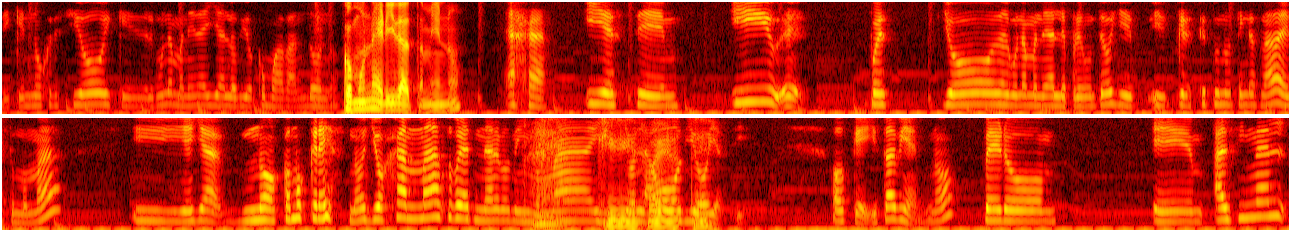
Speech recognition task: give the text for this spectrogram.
de que no creció y que de alguna manera ella lo vio como abandono. Como una herida también, ¿no? Ajá. Y este, y eh, pues yo de alguna manera le pregunté, oye, ¿crees que tú no tengas nada de tu mamá? Y ella, no, ¿cómo crees? ¿No? Yo jamás voy a tener algo de mi mamá y yo la odio y así. Ok, está bien, ¿no? Pero em, al final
